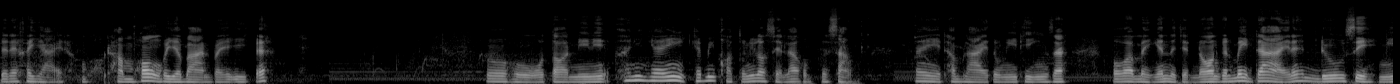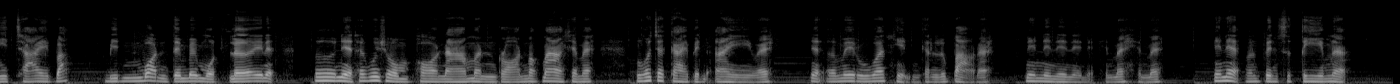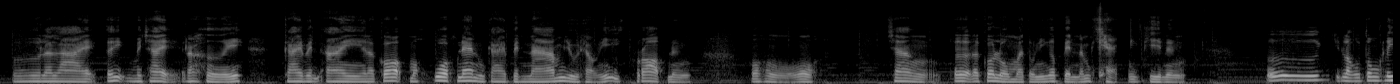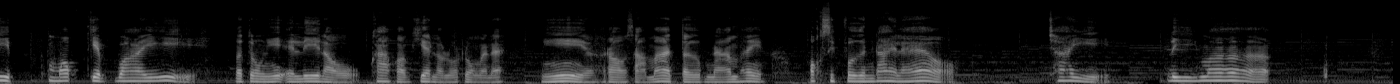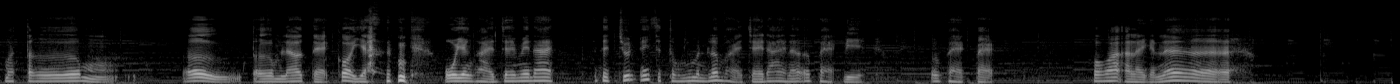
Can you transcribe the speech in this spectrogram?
จะได้ขยายทำทำห้องพยาบาลไปอีกนะ โอ้โห ตอนนี้นี่อะนี่ไง แคปปิ้งคอร์ดตรงนี้เราเสร็จแล้วผมจะสั่ง ให้ทำลายตรงนี้ทิ้งซะ เพราะว่าไม่งั้นจะนอนกันไม่ได้นะ ดูสิ มีชายบักบินว่อนเต็มไปหมดเลยเนี่ย เออเนี่ยท่านผู้ชมพอน้ำมันร้อนมากๆใช่ไหมมันก็จะกลายเป็นไอไว้เนี่ยเออไม่รู้ว่าเห็นกันหรือเปล่านะเนี่ยเนี่ยเนี่ยเนี่ยเห็นไหมเห็นไหมเนี่ยเนี่ยมันเป็นสตรีมน่ะเออละลาย เอ้ยไม่ใช่ระเหย กลายเป็นไอแล้วก็มาควบแน่นกลายเป็นน้ำอยู่แถวนี้อีกรอบหนึ่งโอ้โห ช่างเออแล้วก็ลงมาตรงนี้ก็เป็นน้ำแข็งอีกทีหนึ่งเออเราต้องรีบม็อบเก็บไว้แล้วตรงนี้เอลลี่เราค่าความเครียดเราลดลงแล้วนะ นี่เราสามารถเติมน้ำให้ออกซิเฟิร์นได้แล้ว ใช่ดีมาก มาเติม เออ เติมแล้วแต่ก็ยังโอยังหายใจไม่ได้ แต่จุดเอ้แต่ตรงนี้มันเริ่มหายใจได้นะ เออแปลกดี เออแปลกแปลก ราะว่าอะไรกันนะ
